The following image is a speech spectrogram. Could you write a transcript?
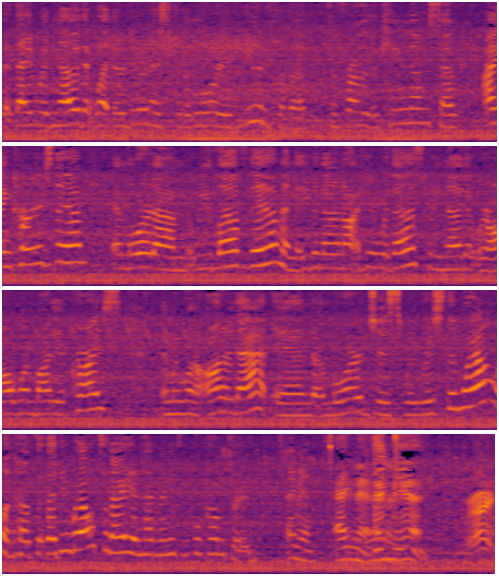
that they would know that what they're doing is for the glory of you and for the to further the kingdom. So I encourage them, and Lord, um, we love them, and even though they're not here with us, we know that we're all one body of Christ, and we want to honor that. And uh, Lord, just we wish them well and hope that they do well today and have many people come through. Amen. Amen. Amen. Right.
